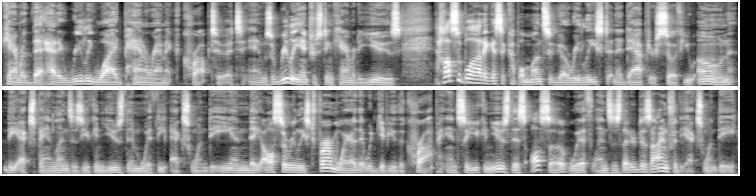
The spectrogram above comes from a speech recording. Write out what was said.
camera that had a really wide panoramic crop to it, and it was a really interesting camera to use. Hasselblad, I guess a couple months ago, released an adapter, so if you own the X-Pan lenses, you can use them with the X1D, and they also released firmware that would give you the crop, and so you can use this also with lenses that are designed for the X1D.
